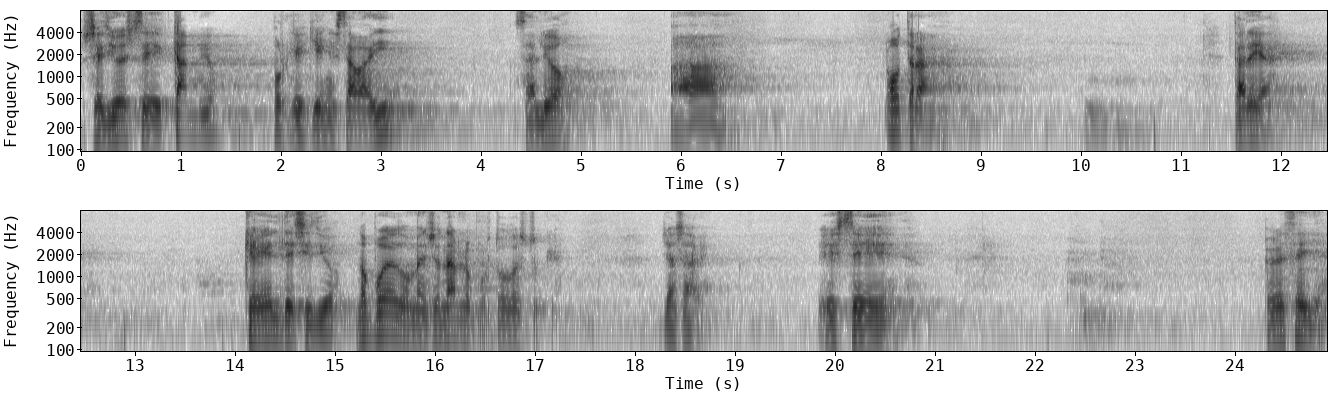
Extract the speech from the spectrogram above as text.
Se dio este cambio porque quien estaba ahí salió a otra tarea que él decidió. No puedo mencionarlo por todo esto que ya saben. Este pero es ella,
